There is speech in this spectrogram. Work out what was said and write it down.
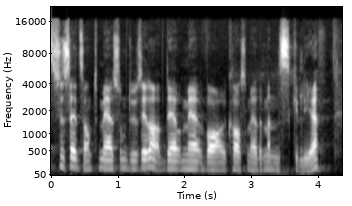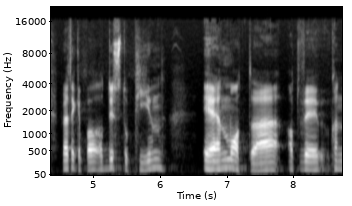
synes er interessant med som du sier da, det med hva, hva som er det menneskelige. For jeg tenker på at Dystopien er en måte at vi kan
